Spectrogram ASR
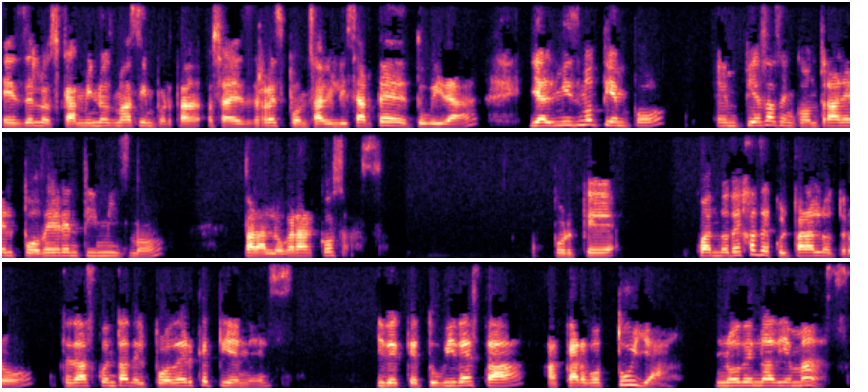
es de los caminos más importantes, o sea, es responsabilizarte de tu vida y al mismo tiempo empiezas a encontrar el poder en ti mismo para lograr cosas. Porque cuando dejas de culpar al otro, te das cuenta del poder que tienes y de que tu vida está a cargo tuya, no de nadie más,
